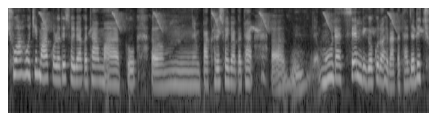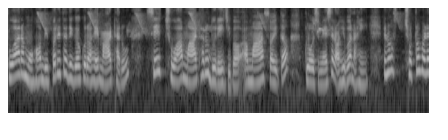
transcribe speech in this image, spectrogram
छुवा माइबा कथा माइवा कथा मुहटा सेम दिगको रि छु मुह विपरीत दिगको रहे माुवा दुरै जो आँ स ସହିତ କ୍ଲୋଜନେସ୍ ରହିବ ନାହିଁ ଏଣୁ ଛୋଟବେଳେ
